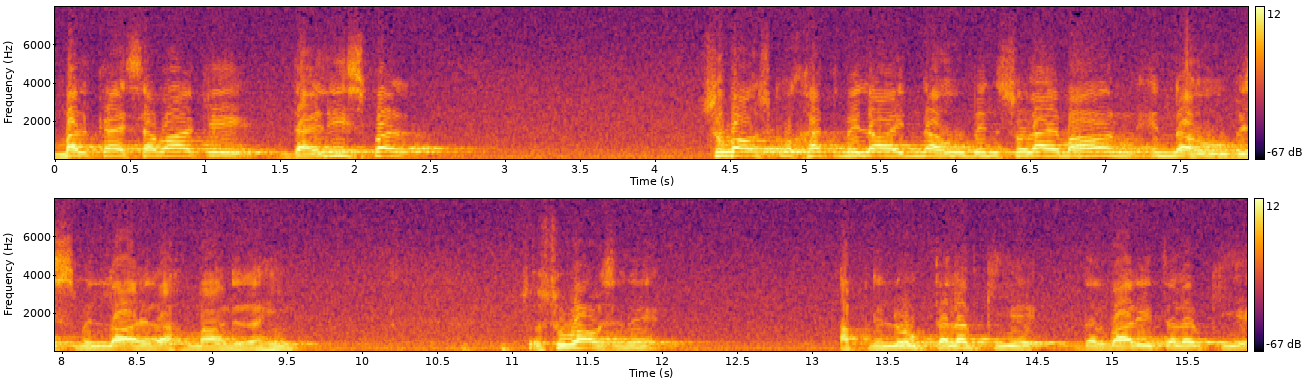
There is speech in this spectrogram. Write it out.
मलका सवा के दहलीज पर सुबह उसको खत मिला, इन्नहू बिन सुलाइमान, इन्नहू बिस्मिल्लाहमान रहीम। तो सुबह उसने अपने लोग तलब किए, दरबारी तलब किए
